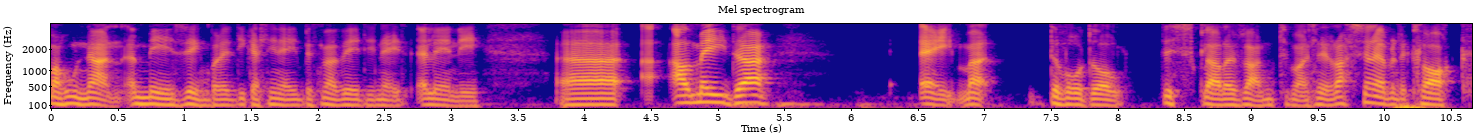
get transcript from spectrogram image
ma hwnna'n amazing bod e wedi gallu gwneud beth mae fe wedi gwneud eleni. Uh, Almeida, ei, mae dyfodol disglar o'i flan, ti'n bod, lle rasio'n erbyn y cloc,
